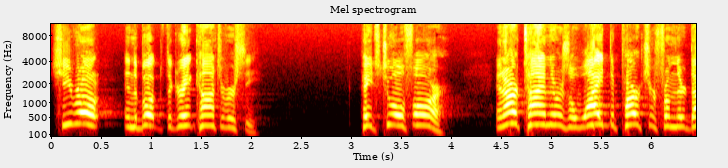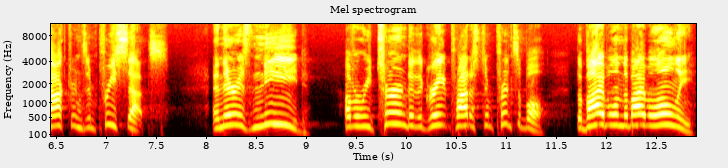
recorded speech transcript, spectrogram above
She wrote in the book, The Great Controversy, page 204. In our time, there was a wide departure from their doctrines and precepts, and there is need of a return to the great Protestant principle the Bible and the Bible only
